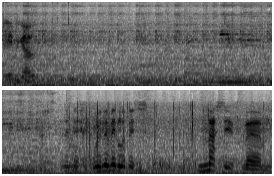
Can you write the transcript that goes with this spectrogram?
Here we go. We're in the middle of this massive um,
